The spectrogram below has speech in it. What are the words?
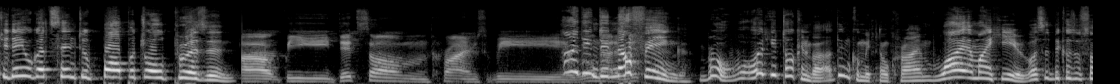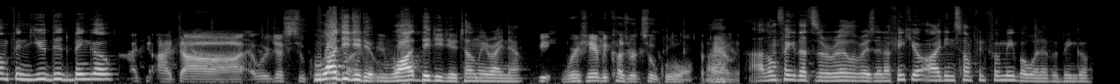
today you got sent to Paw Patrol prison. Uh, we did some crimes. We. I didn't do we had a- nothing! Bro, what are you talking about? I didn't commit no crime. Why am I here? Was it because of something you did, Bingo? I, I, uh, we're just too cool. What did you do? we- What did you do? Tell me right now. We, we're here because we're too cool, Uh, apparently. I don't think that's the real reason. I think you're hiding something from me, but whatever, Bingo.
